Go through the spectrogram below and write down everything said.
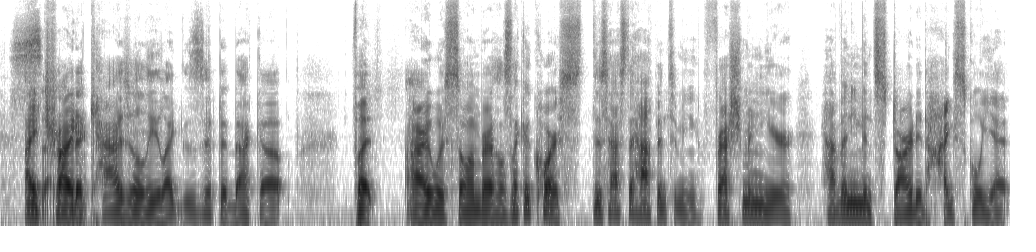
I try to casually like zip it back up, but I was so embarrassed. I was like, "Of course, this has to happen to me." Freshman year, haven't even started high school yet,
